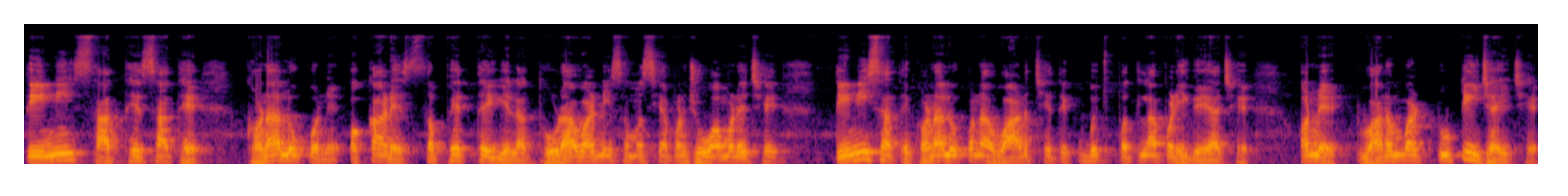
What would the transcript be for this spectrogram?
તેની સાથે સાથે ઘણા લોકોને અકાળે સફેદ થઈ ગયેલા ધોળાવાળની સમસ્યા પણ જોવા મળે છે. તેની સાથે ઘણા લોકોના વાળ છે તે ખૂબ જ પતલા પડી ગયા છે અને વારંવાર તૂટી જાય છે.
